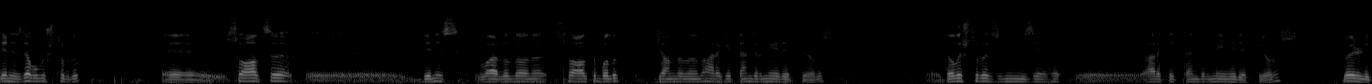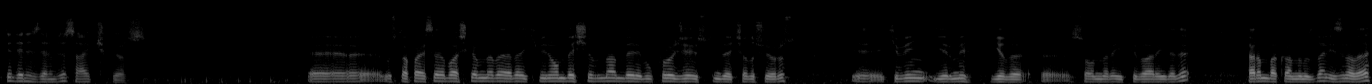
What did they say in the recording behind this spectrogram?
denizde buluşturduk. Ee, sualtı e, deniz varlığını, sualtı balık canlılığını hareketlendirmeyi hedefliyoruz. E, Dalış turizmimizi e, hareketlendirmeyi hedefliyoruz. Böylelikle denizlerimize sahip çıkıyoruz. Ee, Mustafa Aysel Başkanımla beraber 2015 yılından beri bu proje üstünde çalışıyoruz. Ee, 2020 yılı e, sonları itibariyle de Tarım Bakanlığımızdan izin alarak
